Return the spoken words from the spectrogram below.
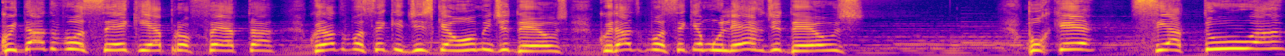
Cuidado você que é profeta, cuidado você que diz que é homem de Deus, cuidado você que é mulher de Deus, porque se a tua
